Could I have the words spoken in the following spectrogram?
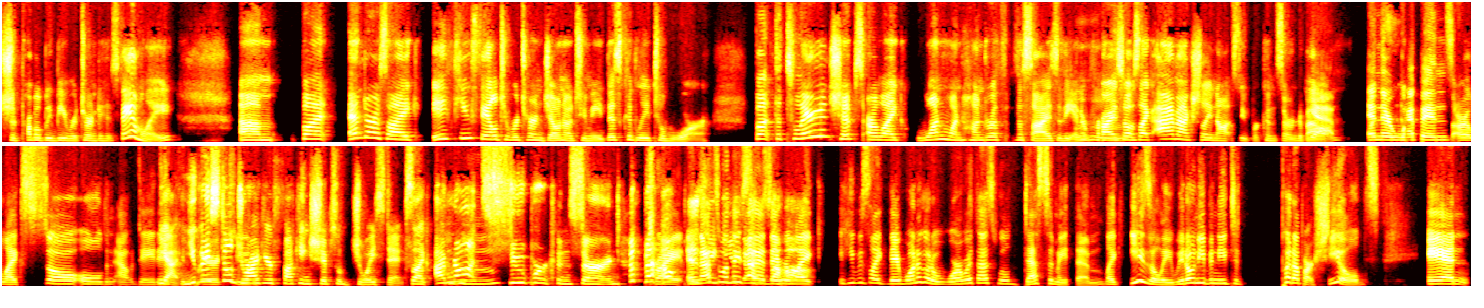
should probably be returned to his family um but endar's like if you fail to return jono to me this could lead to war but the Talarian ships are like one one hundredth the size of the Enterprise. Mhm. So I was like, I'm actually not super concerned about yeah. And their weapons are like so old and outdated. yeah, you guys still to- drive your fucking ships with joysticks. Like, I'm not Mhm. super concerned. Right. And that's what they said. They were off. like, he was like, they want to go to war with us. We'll decimate them like easily. We don't even need to put up our shields. And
